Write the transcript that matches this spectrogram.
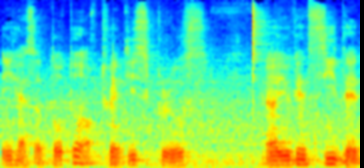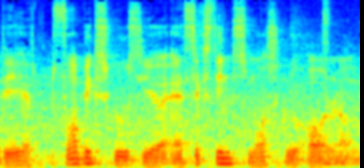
it has a total of 20 screws uh, you can see that they have four big screws here and 16 small screws all around.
